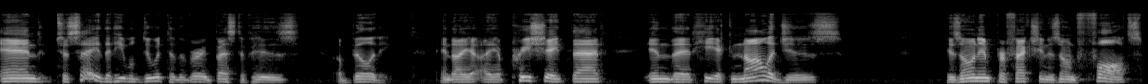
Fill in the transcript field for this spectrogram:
and to say that he will do it to the very best of his ability. And I, I appreciate that in that he acknowledges his own imperfection, his own faults.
